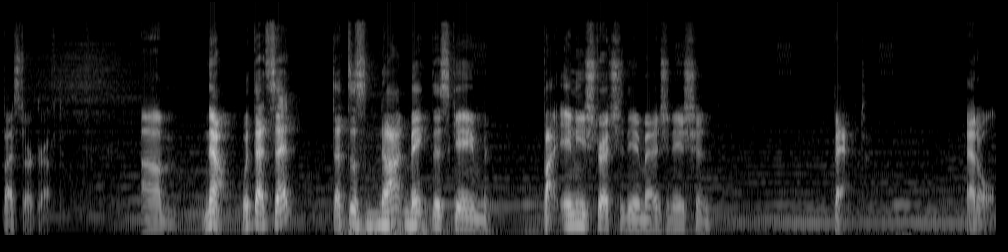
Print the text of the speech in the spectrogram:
by StarCraft. Um, now, with that said, that does not make this game by any stretch of the imagination bad at all.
